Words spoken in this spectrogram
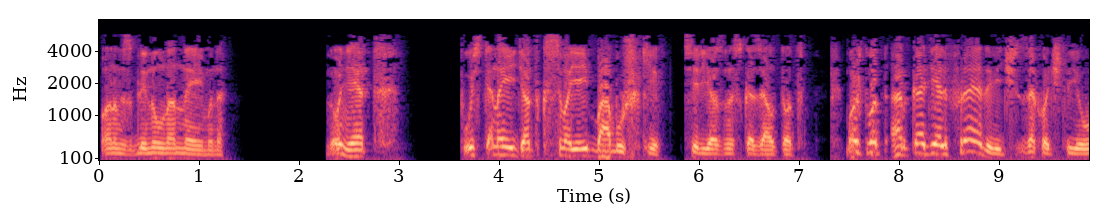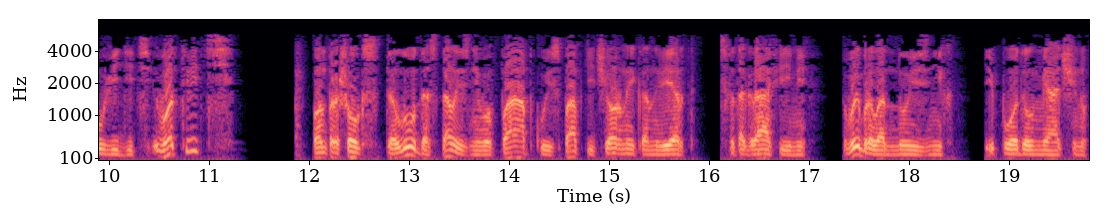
Он взглянул на Неймана. Ну нет, пусть она идет к своей бабушке, — серьезно сказал тот. Может, вот Аркадий Альфредович захочет ее увидеть. Вот ведь... Он прошел к столу, достал из него папку, из папки черный конверт с фотографиями, выбрал одну из них и подал Мячину.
